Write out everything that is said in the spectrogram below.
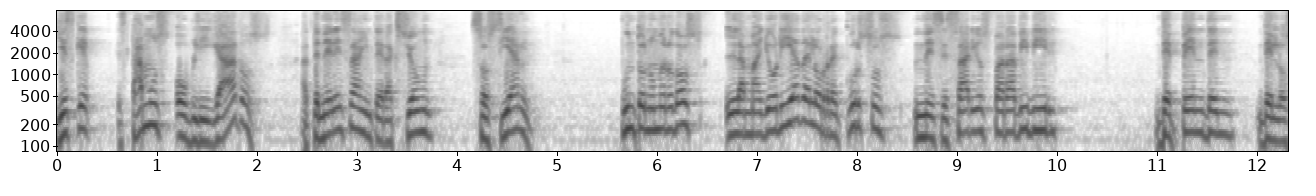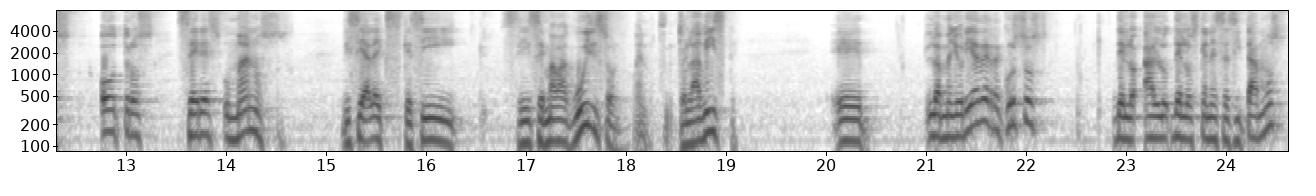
Y es que estamos obligados a tener esa interacción social. Punto número dos, la mayoría de los recursos necesarios para vivir dependen de los otros seres humanos. Dice Alex que sí, sí se llamaba Wilson. Bueno, tú la viste. Eh, la mayoría de recursos de, de, los que necesitamos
